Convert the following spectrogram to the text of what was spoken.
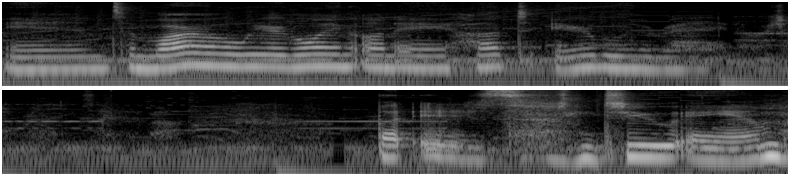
and tomorrow we are going on a hot air balloon ride which I'm really excited about. But it is 2 a.m.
